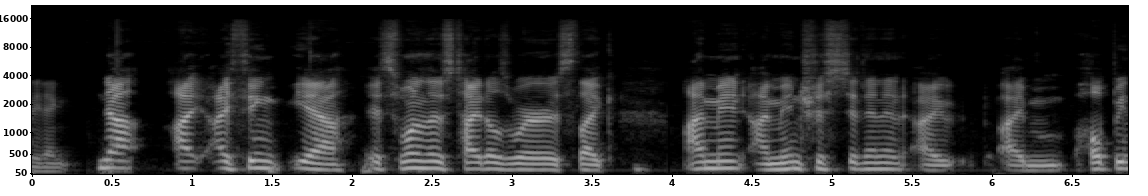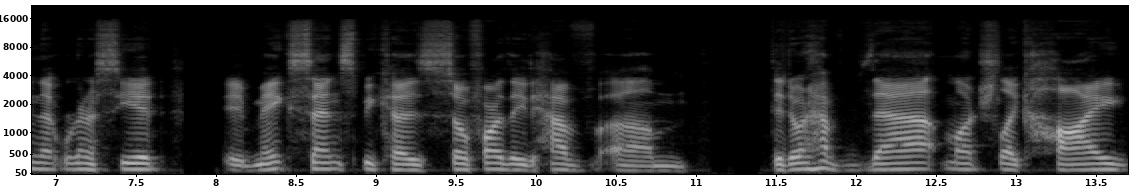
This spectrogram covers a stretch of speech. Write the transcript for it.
do you think? No, I, I think yeah, it's one of those titles where it's like I'm in, I'm interested in it. I I'm hoping that we're gonna see it. It makes sense because so far they have um they don't have that much like high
